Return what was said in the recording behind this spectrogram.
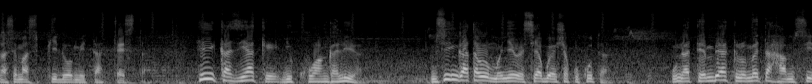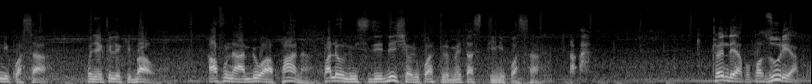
nasema speedometer tester. Hii kazi yake ni kuangalia msinga. Hata wewe mwenyewe siabu yaisha kukuta unatembea kilomita hamsini kwa saa kwenye kile kibao, alafu naambiwa hapana, pale ulizidisha, ulikuwa kilomita 60 kwa saa. Twende hapo pazuri hapo.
